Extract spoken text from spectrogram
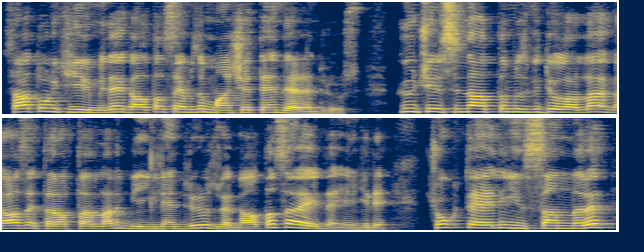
saat 12.20'de Galatasaray'ımızın manşetlerini değerlendiriyoruz. Gün içerisinde attığımız videolarla Galatasaray taraftarlarını bilgilendiriyoruz ve Galatasaray'la ilgili çok değerli insanları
